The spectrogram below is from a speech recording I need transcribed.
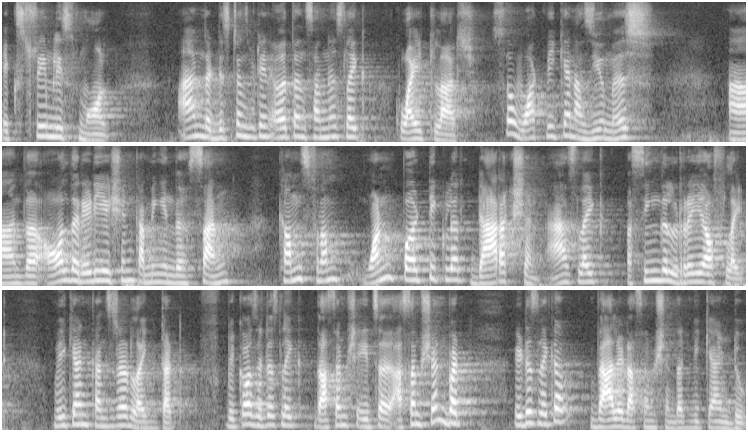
extremely small and the distance between earth and sun is like quite large. So, what we can assume is uh, the all the radiation coming in the sun comes from one particular direction as like a single ray of light. We can consider like that because it is like the assumption it is a assumption, but it is like a valid assumption that we can do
